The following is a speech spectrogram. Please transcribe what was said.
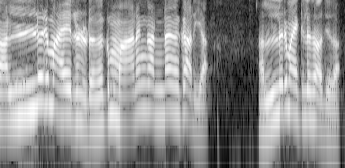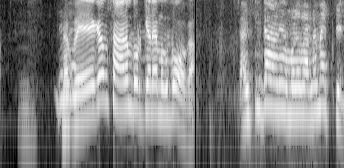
നല്ലൊരു മഴ ഇരുന്നു കേട്ടോ. നിങ്ങൾക്ക് മാനം കണ്ട നിങ്ങൾക്ക് അറിയാം. നല്ലൊരു മയക്കില്ല സാധ്യത. വേഗം സാധനം പൊറിക്കണേ നമുക്ക് പോകാം. ഇതാണ് നമ്മൾ പറഞ്ഞ മെറ്റൽ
